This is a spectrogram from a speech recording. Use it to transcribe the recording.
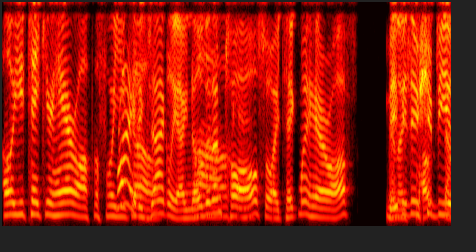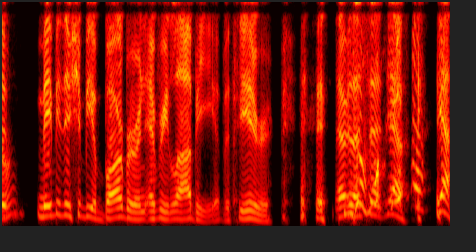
Oh, you take your hair off before you right, go. exactly. I know that Ah, I'm okay. tall, so I take my hair off. Maybe there should be a down. Maybe there should be a barber in every lobby of a theater. That's it. Yeah. Yeah,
